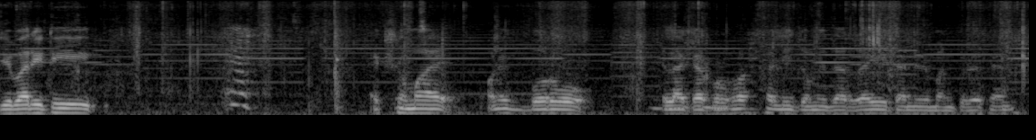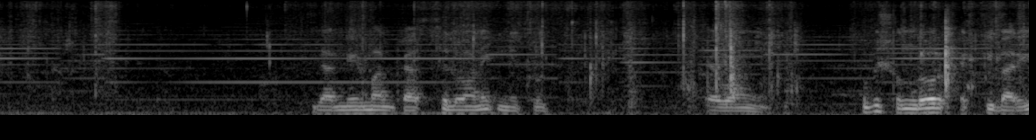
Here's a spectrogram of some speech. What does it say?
যে বাড়িটি একসময় অনেক বড় এলাকার প্রভাবশালী জমিদাররাই এটা নির্মাণ করেছেন। যার নির্মাণ কাজ ছিল অনেক নিখুঁত এবং খুবই সুন্দর একটি বাড়ি,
